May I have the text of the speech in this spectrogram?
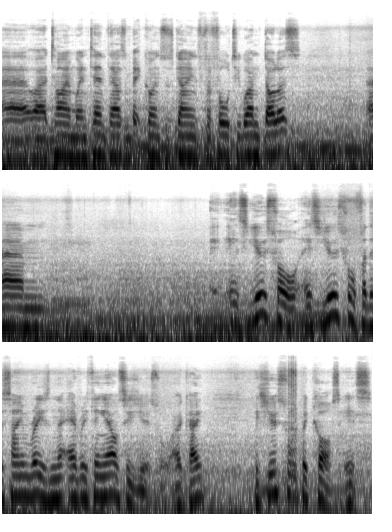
Uh, a time when 10,000 Bitcoins was going for $41. Um, it's useful. It's useful for the same reason that everything else is useful. Okay, it's useful because it's.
